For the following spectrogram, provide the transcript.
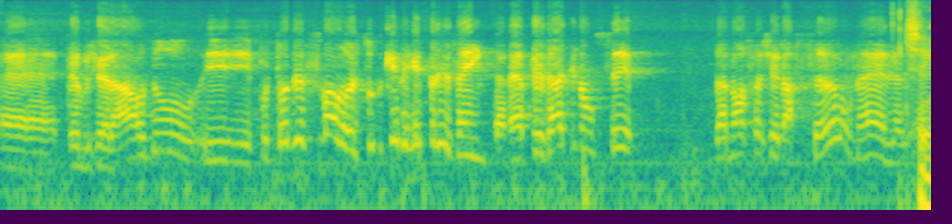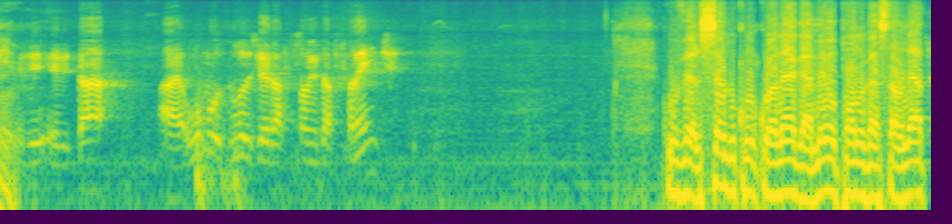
é, pelo Geraldo e por todos esses valores, tudo que ele representa, né? Apesar de não ser da nossa geração, né? Ele está uma ou duas gerações à frente, conversando com um colega meu, Paulo Gastão Neto.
